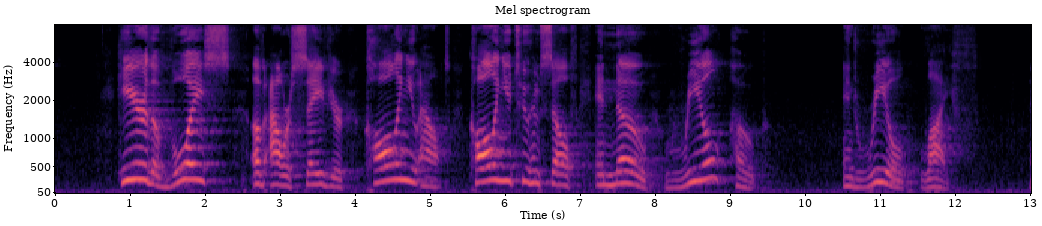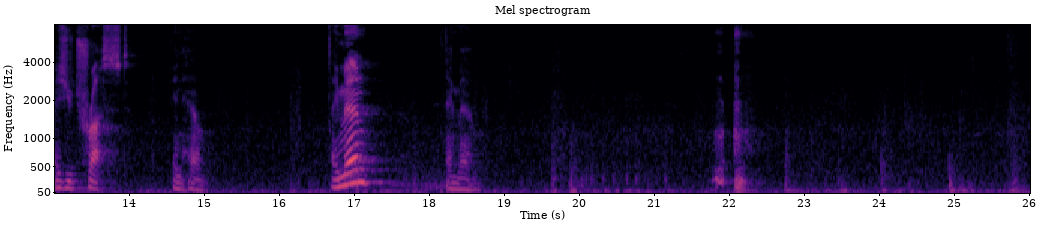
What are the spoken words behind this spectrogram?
Hear the voice of our Savior calling you out calling you to himself, and know real hope and real life as you trust in him. Amen. Amen.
